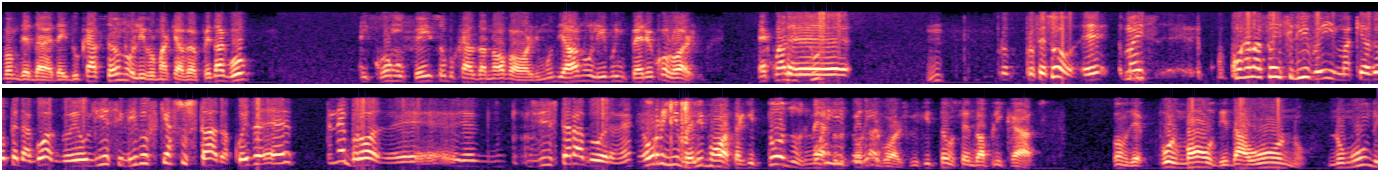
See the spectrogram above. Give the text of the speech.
vamos dizer, da, da, educação no livro Maquiavel Pedagogo, e como Sim. fez sobre o caso da nova ordem mundial no livro Império Ecológico. É quase é... tudo. Hum? Pro, professor, é, mas com relação a esse livro aí, Maquiavel Pedagogo, eu li esse livro e fiquei assustado. A coisa é tenebrosa, é, é desesperadora, né? É horrível. Ele mostra que todos os métodos horrível, pedagógicos horrível. que estão sendo aplicados, vamos dizer, por molde da ONU, no mundo,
